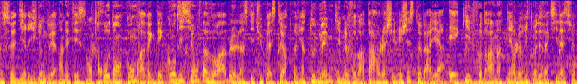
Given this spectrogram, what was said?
On se dirige donc vers un été sans trop d'encombre avec des conditions favorables. L'Institut Pasteur prévient tout de même qu'il ne faudra pas relâcher les gestes barrières et qu'il faudra maintenir le rythme de vaccination.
